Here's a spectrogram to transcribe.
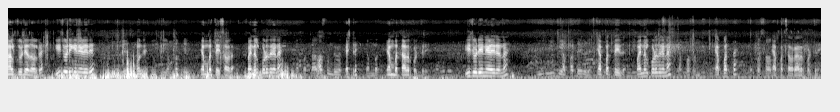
ನಾಲ್ಕು ಜೋಡಿ ಅದಾವಲ್ರಿ. ಈ ಜೋಡಿಗೆ ಏನು ಹೇಳಿರಿ? ಹ್ಞೂ ರೀ ಎಂಬತ್ತೈದು ಸಾವಿರ. ಫೈನಲ್ ಕೊಡೋದ್ರಿ ಅಣ್ಣ ಎಷ್ಟು ರೀ ಎಂಬತ್ತಾದ್ರೆ ಕೊಡ್ತೀರಿ. ಈ ಜೋಡಿ ಏನು ಹೇಳಿರಿ ಅಣ್ಣ? ಎಪ್ಪತ್ತೈದು ಫೈನಲ್ ಕೊಡೋದ್ರಿ ಅಣ್ಣ ಎಪ್ಪತ್ತ? ಎಪ್ಪತ್ತು ಸಾವಿರ ಆದ್ರೆ ಕೊಡ್ತೀರಿ.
